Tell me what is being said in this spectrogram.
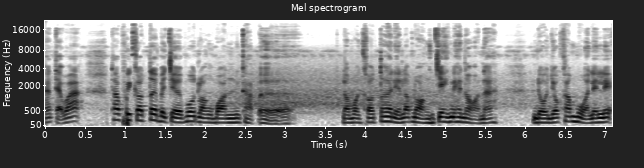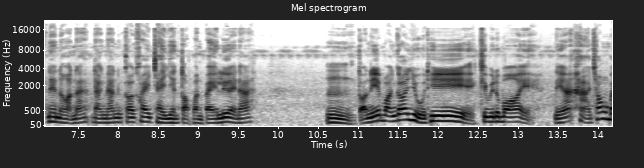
นะ แต่ว่าถ้าควิกเคาน์เตอร์ไปเจอพวกลองบอลกับเออ ลองบอลเคาน์เตอร์เนี่ยรับรองเจ๊งแน่นอนนะโดนยกข้ามหัวเละๆแน่นอนนะ ดังนั้นก็ค่อยใจเย็นต่อบอลไปเรื่อยนะ อืม ตอนนี้บอลก็อยู่ที่คิวินบอย เนี่ยหาช่องไป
